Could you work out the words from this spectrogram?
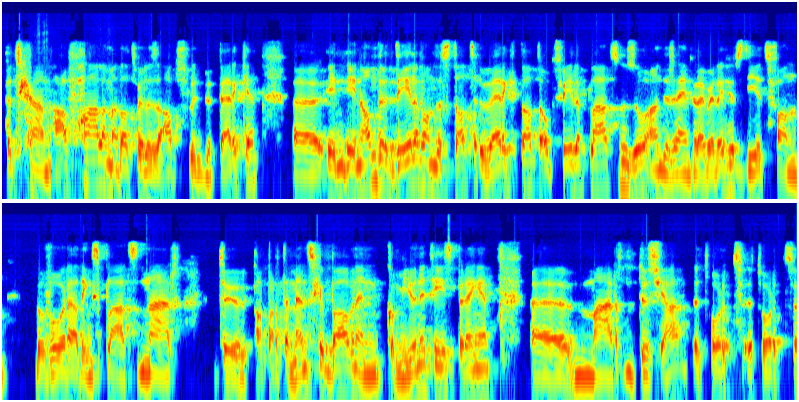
het gaan afhalen, maar dat willen ze absoluut beperken. In, in andere delen van de stad werkt dat op vele plaatsen zo. En er zijn vrijwilligers die het van bevoorradingsplaats naar de appartementsgebouwen en communities brengen. Uh, maar dus ja, het wordt, het wordt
